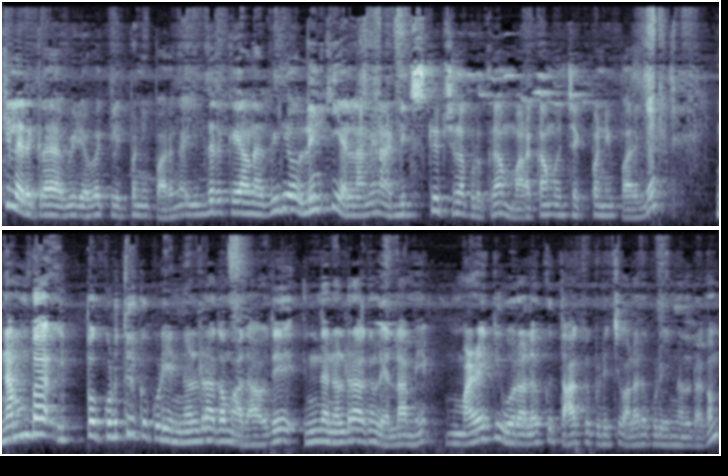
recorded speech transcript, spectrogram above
கீழே இருக்கிற வீடியோவை கிளிக் பண்ணி பாருங்கள் இதற்கான வீடியோ லிங்க் எல்லாமே நான் டிஸ்கிரிப்ஷனில் கொடுக்குறேன். மறக்காமல் செக் பண்ணி பாருங்கள் நம்ம இப்போ கொடுத்துருக்கக்கூடிய நெல் ரகம் அதாவது இந்த நெல் ரகங்கள் எல்லாமே மழைக்கு ஓரளவுக்கு தாக்கு பிடிச்சு வளரக்கூடிய நெல் ரகம்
